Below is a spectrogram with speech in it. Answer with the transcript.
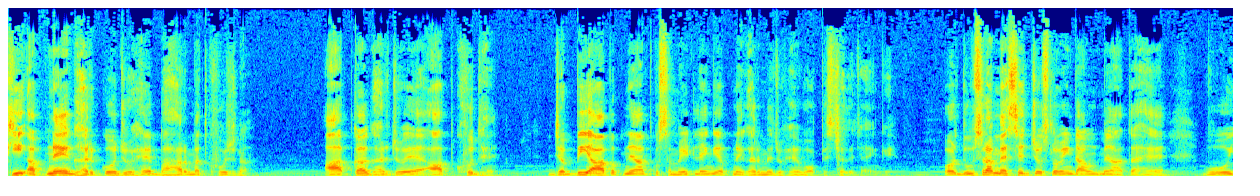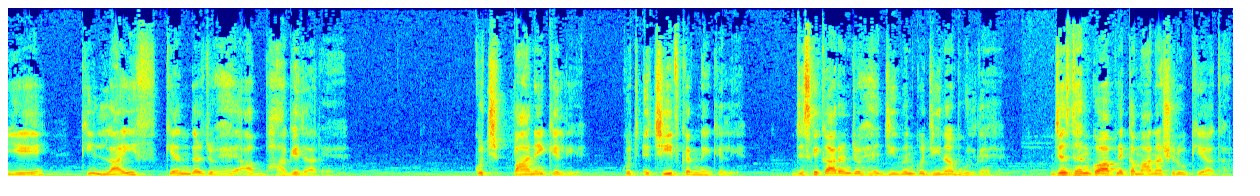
कि अपने घर को जो है, बाहर मत खोजना। आपका घर जो है, आप खुद हैं। जब भी आप अपने आप को समेट लेंगे, अपने घर में जो है, वापस चले जाएँगे। और दूसरा मैसेज जो स्लोइंग डाउन में आता है, वो ये कि लाइफ के अंदर जो है, आप भागे जा रहे हैं। कुछ पाने के लिए, कुछ अचीव करने के लिए, जिसके कारण जो है, जीवन को जीना भूल गए हैं। जिस धन को आपने कमाना शुरू किया था,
